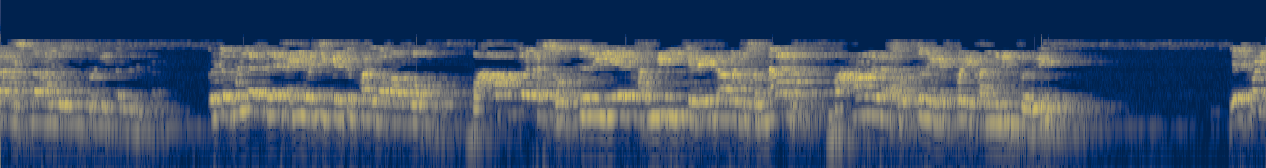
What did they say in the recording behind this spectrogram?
தான் இஸ்லாமிற்கு சொல்லி தந்திருக்கிறேன். கொஞ்சம் உள்ளத்துல கை வச்சு கேட்டு பாருங்க பார்ப்போம் மாப்பிள சொத்திலேயே தங்கிடிக்க வேண்டாம் என்று சொன்னால் மாமல சொத்துல எப்படி தங்கிடிப்பது எப்படி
